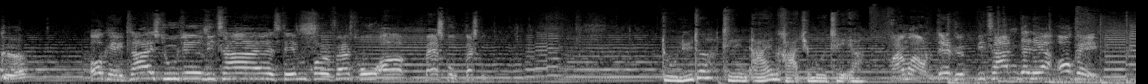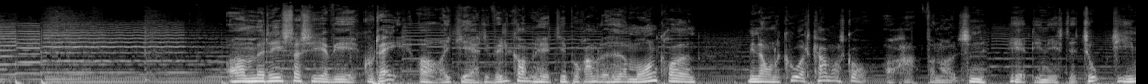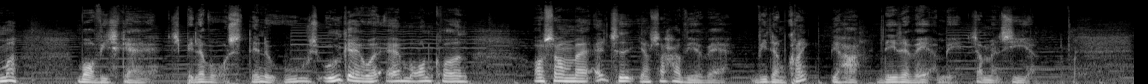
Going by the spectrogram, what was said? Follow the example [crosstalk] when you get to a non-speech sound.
Vi kører. Okay, klar i studiet. Vi tager stemmeprøve først ro, og værsgo, værsgo. Du lytter til din egen radiomodtager. Fremragende, den er købt. Vi tager den, den her. Okay. Og med det så siger vi goddag og rigtig hjertelig velkommen her til programmet, der hedder Morgenkrøden. Mit navn er Kurt Kammersgaard og har fornøjelsen her de næste to timer, hvor vi skal spille vores denne uges udgave af Morgenkrøden. Og som øh, altid, jamen, så har vi været vidt omkring. Vi har lidt at være med, som man siger.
